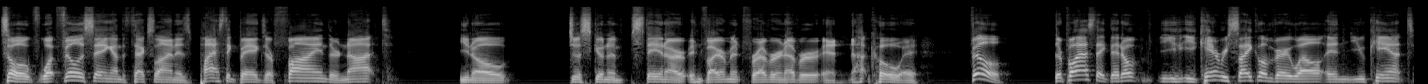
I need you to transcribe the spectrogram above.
So what Phil is saying on the text line is plastic bags are fine. They're not, you know, just gonna stay in our environment forever and ever and not go away. Phil, they're plastic. They don't. You, you can't recycle them very well, and you can't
